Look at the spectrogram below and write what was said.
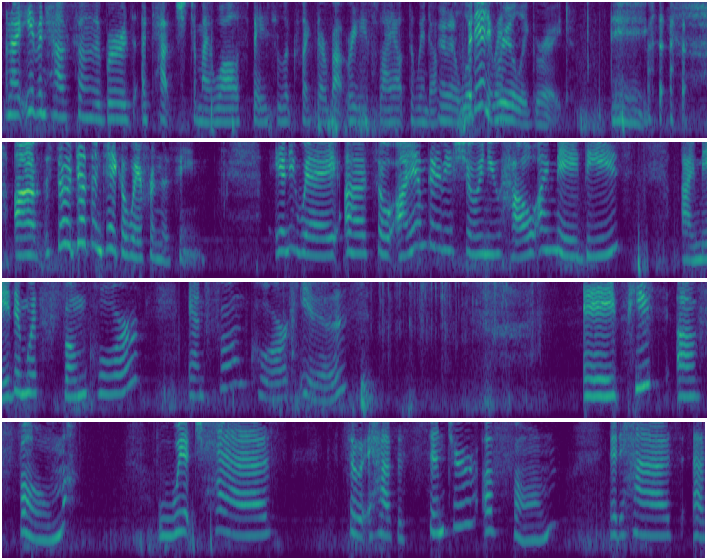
And I even have some of the birds attached to my wall space. It looks like they're about ready to fly out the window. And it but looks anyway, really great. big. um, so it doesn't take away from the scene. Anyway, uh, so I am going to be showing you how I made these. I made them with foam core, and foam core is a piece of foam which has, so it has a center of foam, it has a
